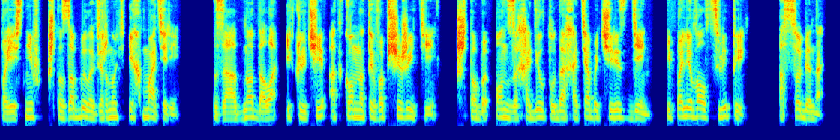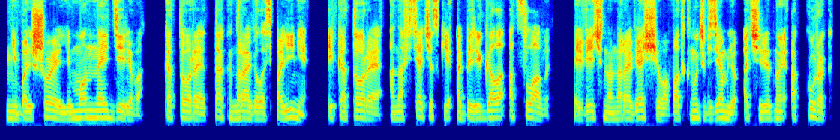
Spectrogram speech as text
пояснив, что забыла вернуть их матери. Заодно дала и ключи от комнаты в общежитии, чтобы он заходил туда хотя бы через день и поливал цветы, особенно небольшое лимонное дерево, которое так нравилось Полине и которое она всячески оберегала от славы, вечно норовящего воткнуть в землю очередной окурок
